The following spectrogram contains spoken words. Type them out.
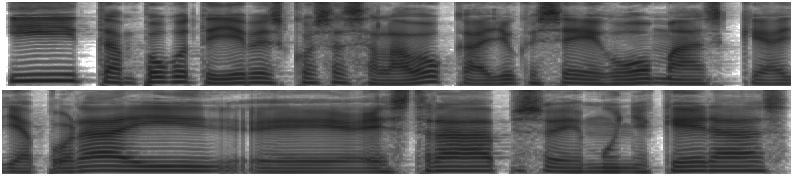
y tampoco te lleves cosas a la boca, yo que sé, gomas que haya por ahí, eh, straps, muñequeras,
